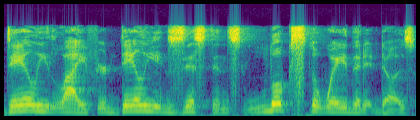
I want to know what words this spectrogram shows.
daily life, your daily existence looks the way that it does.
